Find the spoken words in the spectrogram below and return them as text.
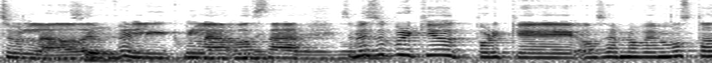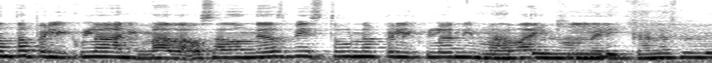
chulada de Sí. película. O sea, Metegol. se me súper cute porque, o sea, no vemos tanta película animada. O sea, ¿dónde has visto una película animada aquí? Latinoamericana es muy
